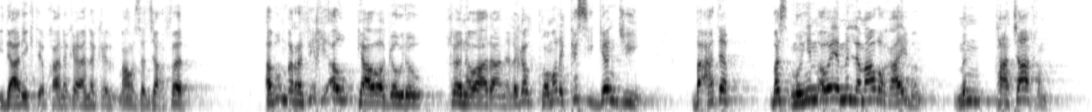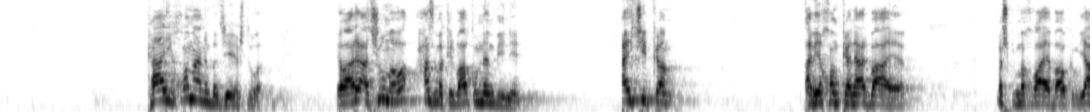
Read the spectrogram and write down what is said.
ئیدارەی کتێبخانەکەیانە کرد مامۆستا جەعفەر ئەبووم بە ڕەفیقی ئەو پیاوە گەورە و خوێنەوارانە لەگەڵ کۆمەڵێک کەسی گەنجی بە ئەدەب، بەس موهیم ئەوەیە من لە ماڵەوە غایبم، من قاچاخم، کاری خۆمانم بە جێهێشتووە، ئێوارە ئەچوومەوە حەزمەکرد باوکم نەمبینێ، ئەی چی بکەم؟ ئەبێ خۆم کەنار بایە بەشکم مەخوایە باوکم یا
